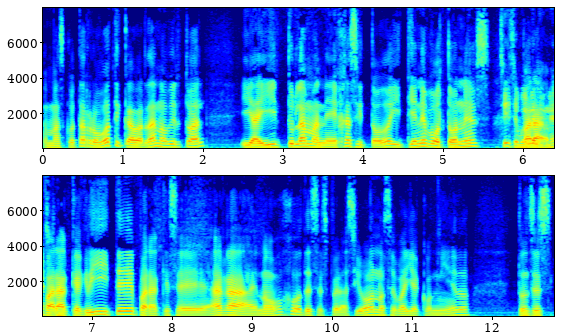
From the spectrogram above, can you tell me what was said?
mascota robótica verdad no virtual y ahí tú la manejas y todo y tiene botones sí, se para, para que grite, para que se haga enojo, desesperación o se vaya con miedo. Entonces,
